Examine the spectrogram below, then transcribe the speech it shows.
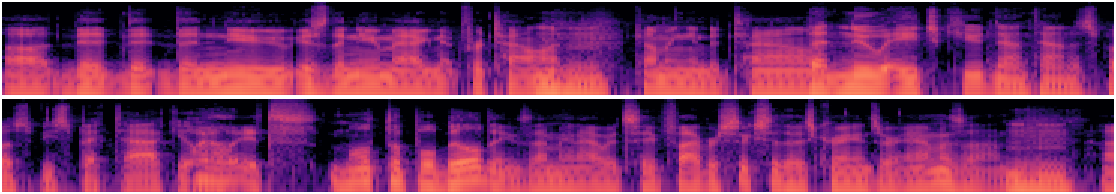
uh, the, the the new is the new magnet for talent Mm-hmm. coming into town. That new HQ downtown is supposed to be spectacular. well, it's multiple buildings. I mean, I would say five or six of those cranes are Amazon, Mm-hmm. uh,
